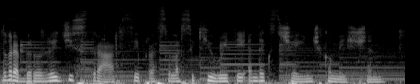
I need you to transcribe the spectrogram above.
dovrebbero registrarsi presso la Security and Exchange Commission.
